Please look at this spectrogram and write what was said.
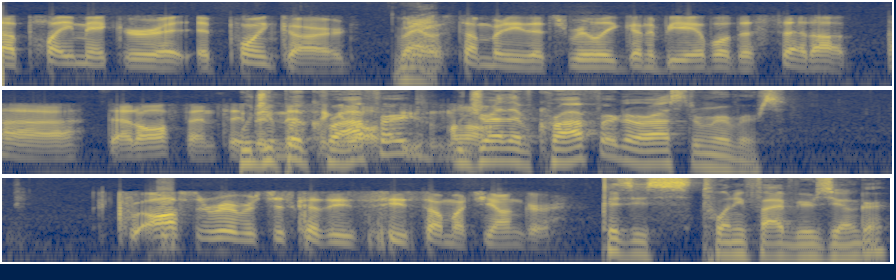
a playmaker at, at point guard. Right. You know, somebody that's really going to be able to set up uh, that offense. They've Would you put missing it all Crawford? Would you rather have Crawford or Austin Rivers? Austin Rivers just because he's he's so much younger. Because he's 25 years younger.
